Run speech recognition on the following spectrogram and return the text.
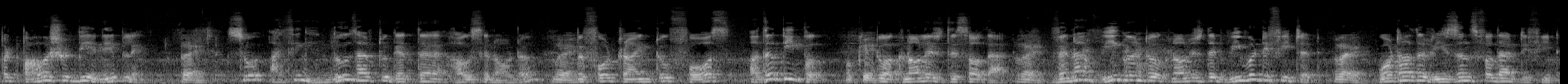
But power should be enabling. Right. So I think Hindus have to get their house in order Right. before trying to force other people Okay. to acknowledge this or that. Right. When are we going to acknowledge that we were defeated? Right. What are the reasons for that defeat?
